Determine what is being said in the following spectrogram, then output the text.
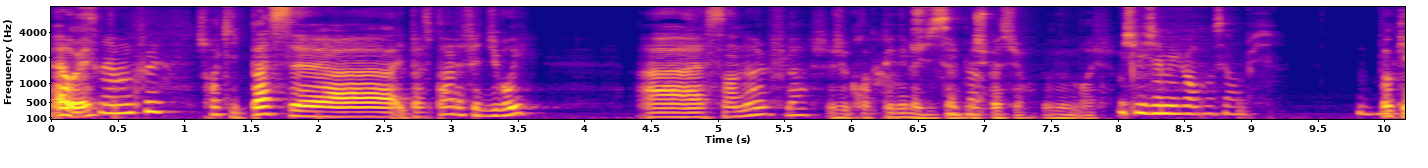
Ah ouais? C'est vraiment cool. Je crois qu'il passe, euh, il passe pas à la fête du bruit? À Saint-Nolf là? Je, crois que Péné m'a dit ça, mais je suis pas sûr. Euh, bref. Je l'ai jamais vu en concert en plus. Ok.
